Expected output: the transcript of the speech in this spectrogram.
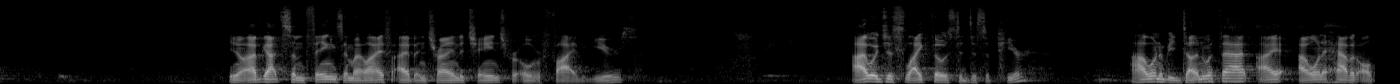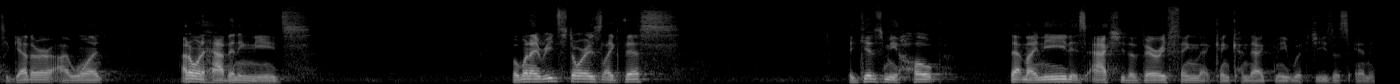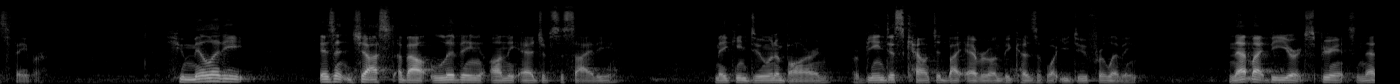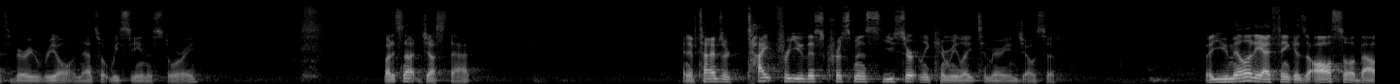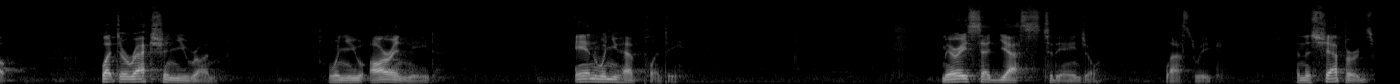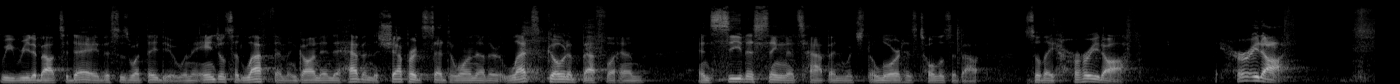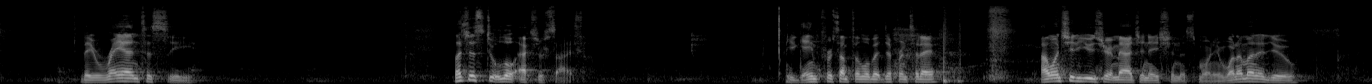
You know, I've got some things in my life I've been trying to change for over five years. I would just like those to disappear. I want to be done with that. I, I want to have it all together. I want I don't want to have any needs. But when I read stories like this, it gives me hope that my need is actually the very thing that can connect me with Jesus and his favor. Humility isn't just about living on the edge of society, making do in a barn, or being discounted by everyone because of what you do for a living. And that might be your experience, and that's very real, and that's what we see in the story. But it's not just that. And if times are tight for you this Christmas, you certainly can relate to Mary and Joseph. But humility, I think, is also about what direction you run when you are in need and when you have plenty. Mary said yes to the angel last week. And the shepherds we read about today, this is what they do. When the angels had left them and gone into heaven, the shepherds said to one another, Let's go to Bethlehem and see this thing that's happened, which the Lord has told us about. So they hurried off. They hurried off. They ran to see. Let's just do a little exercise. You game for something a little bit different today? I want you to use your imagination this morning. What I'm going to do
